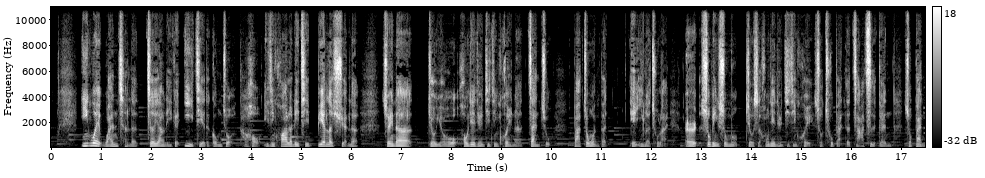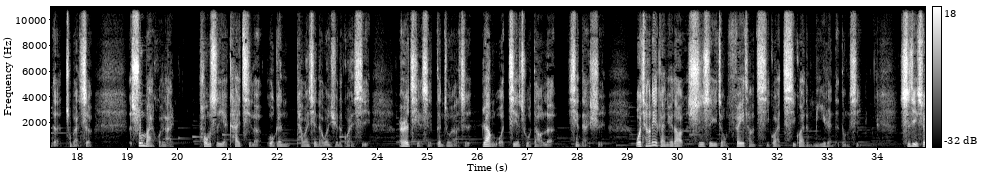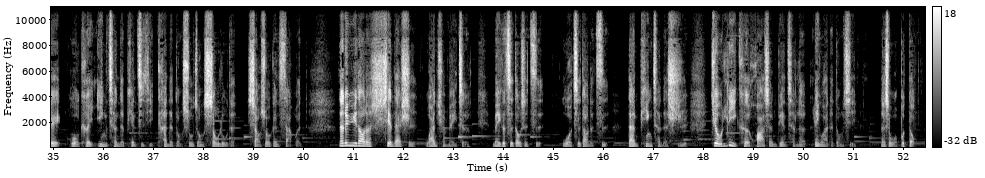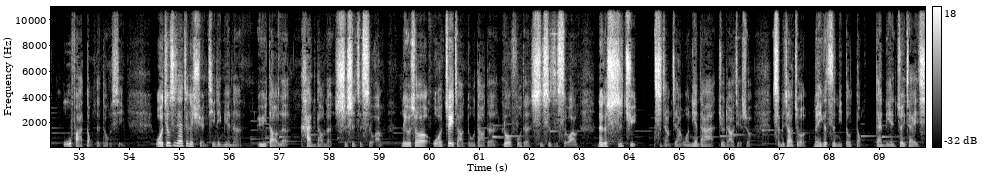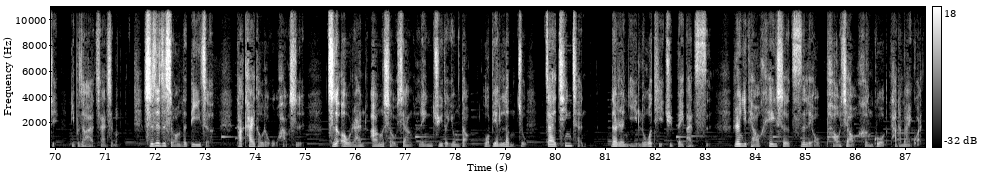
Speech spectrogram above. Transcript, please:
因为完成了这样的一个译介的工作，然后已经花了力气编了选了，所以呢，就由洪建全基金会呢赞助，把中文本也印了出来。而书评书目就是洪建全基金会所出版的杂志跟所办的出版社。书买回来，同时也开启了我跟台湾现代文学的关系，而且是更重要的是，让我接触到了现代诗。我强烈感觉到诗是一种非常奇怪、奇怪的迷人的东西。十几岁，我可以硬撑着骗自己看得懂书中收录的小说跟散文，但是遇到的现代诗完全没辙，每个字都是字，我知道的字，但拼成的诗就立刻化身变成了另外的东西，那是我不懂、无法懂的东西。我就是在这个选集里面呢，遇到了。看到了十四之死亡，例如说，我最早读到的洛夫的《十四之死亡》，那个诗句是长这样，我念大家就了解说，什么叫做每一个字你都懂，但连缀在一起，你不知道它在什么。《十四之死亡》的第一则，它开头的五行是：只偶然昂首向邻居的拥道，我便愣住。在清晨，那人以裸体去背叛死。任一条黑色支流咆哮横过他的脉管，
